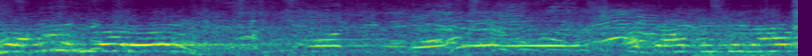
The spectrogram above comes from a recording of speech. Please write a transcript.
ห่วงเรื่องเรือเลยอาจารย์พิจารณาครับ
